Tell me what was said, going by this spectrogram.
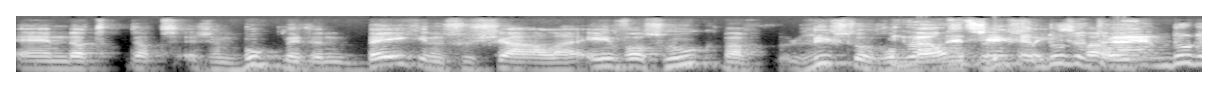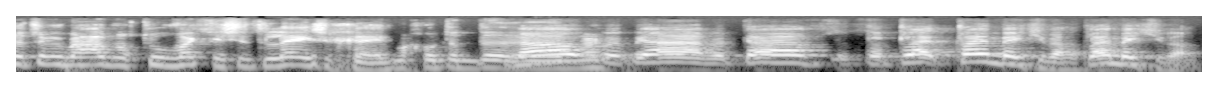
En dat, dat is een boek met een beetje een sociale invalshoek. Maar liefst een roman. Ik zeggen, doet het, er, doet het er überhaupt nog toe wat je ze te lezen geeft? Maar goed, dat, uh, nou, maar... ja, ja klein, klein beetje wel. Klein beetje wel.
